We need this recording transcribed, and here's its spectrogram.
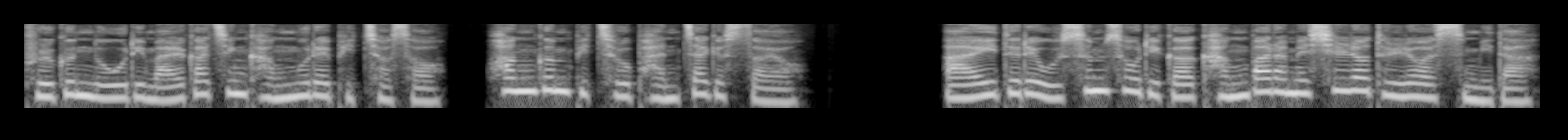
붉은 노을이 맑아진 강물에 비쳐서 황금빛으로 반짝였어요. 아이들의 웃음소리가 강바람에 실려 들려왔습니다.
